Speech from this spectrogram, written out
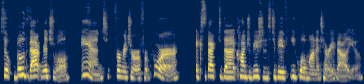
So both that ritual and for richer or for poorer expect the contributions to be of equal monetary value.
